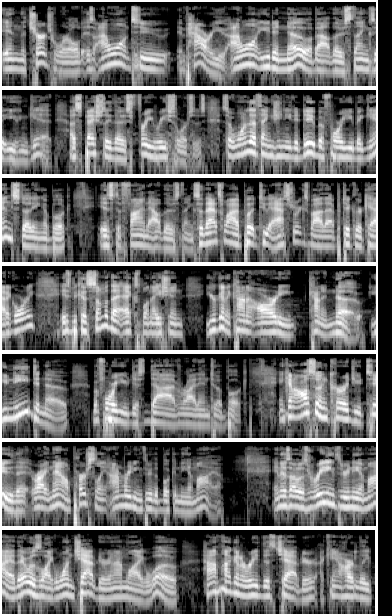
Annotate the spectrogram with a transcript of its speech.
in the church world is I want to empower you. I want you to know about those things that you can get, especially those free resources. So one of the things you need to do before you begin studying a book is to find out those things. So that's why I put two asterisks by that particular category is because some of that explanation you're going to kind of already kind of know. You need to know before you just dive right into a book. And can I also encourage you too that right now personally I'm reading through the book of Nehemiah. And as I was reading through Nehemiah, there was like one chapter and I'm like, whoa, how am I going to read this chapter? I can't hardly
